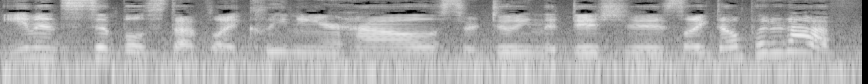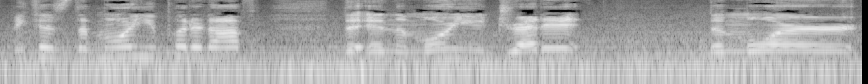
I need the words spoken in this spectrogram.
even simple stuff like cleaning your house or doing the dishes, like, don't put it off because the more you put it off, the, and the more you dread it, the more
